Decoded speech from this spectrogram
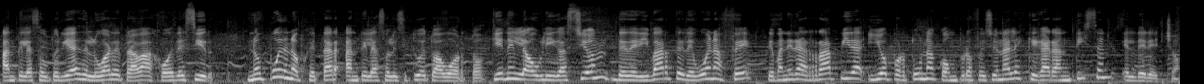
ante las autoridades del lugar de trabajo, es decir, no pueden objetar ante la solicitud de tu aborto. Tienen la obligación de derivarte de buena fe, de manera rápida y oportuna con profesionales que garanticen el derecho.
